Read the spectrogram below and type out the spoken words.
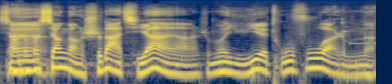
像什么哎香港十大奇案啊，什么雨夜屠夫啊什么的，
